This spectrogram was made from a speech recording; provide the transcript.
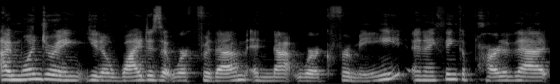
I'm wondering, you know, why does it work for them and not work for me? And I think a part of that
